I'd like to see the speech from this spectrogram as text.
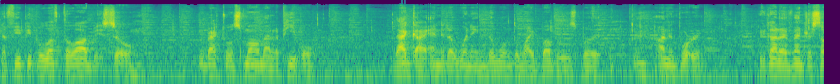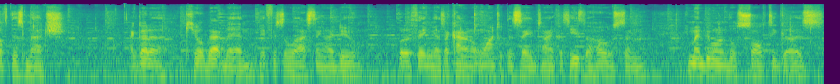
a few people left the lobby, so we're back to a small amount of people. That guy ended up winning, the one with the white bubbles, but eh, unimportant. We gotta avenge ourselves this match. I gotta kill that man if it's the last thing I do. But the thing is, I kinda don't want to at the same time because he's the host and he might be one of those salty guys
